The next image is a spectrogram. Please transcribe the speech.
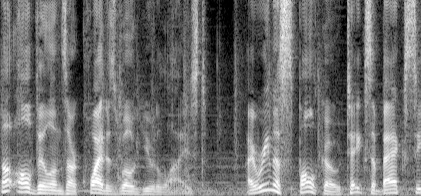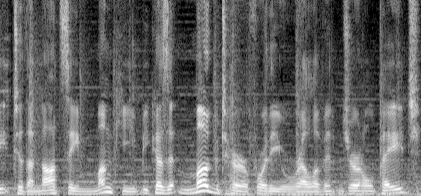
Not all villains are quite as well utilized. Irina Spalko takes a backseat to the Nazi monkey because it mugged her for the relevant journal page,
